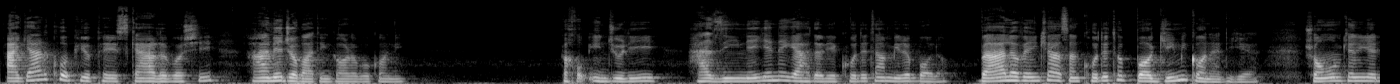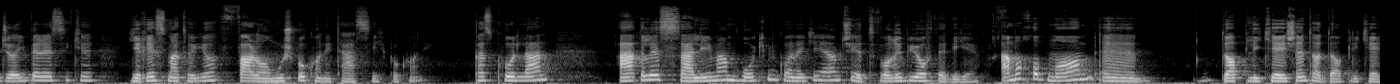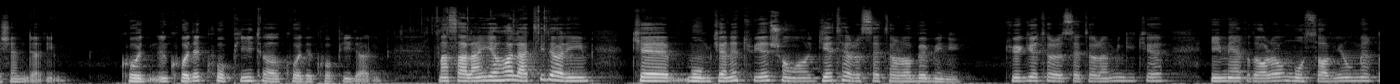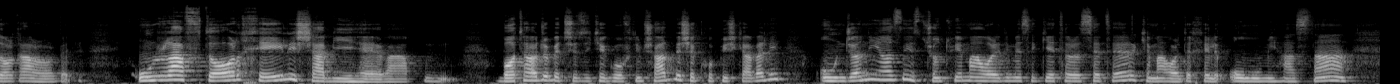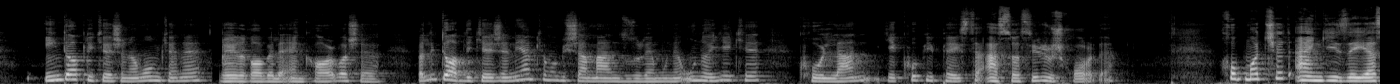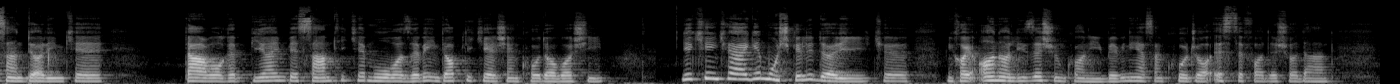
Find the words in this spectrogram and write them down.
اگر کپی و paste کرده باشی همه جا باید این کار رو بکنی. و خب اینجوری هزینه نگهداری کدت هم میره بالا. به علاوه اینکه اصلا کدت باگی می‌کنه دیگه. شما ممکنه یه جایی برسی که یه قسمت ها فراموش بکنی تصحیح بکنی. پس کلا عقل سلیم هم حکم می‌کنه که یه همچین اتفاقی بیفته دیگه. اما خب ما داپلیکیشن تا داپلیکیشن داریم. کد کپی تا کد کپی داریم. مثلا یه حالتی داریم که ممکنه توی شما get رو ببینی. توی get رو میگی که این مقدار رو مساوی اون مقدار قرار بده. اون رفتار خیلی شبیه و با توجه به چیزی که گفتیم شاید بشه کپیش کرد ولی اونجا نیاز نیست. چون توی مواردی مثل getter setter که موارد خیلی عمومی هستن این duplication ها ممکنه غیر قابل انکار باشه. ولی duplication ی هم که ما بیشتر منظورمونه اوناییه که کلا یه copy paste اساسی روش خورده. خب ما چه انگیزه ای اصلا داریم که در واقع بیایم به سمتی که مواظب این duplication کدا باشیم؟ یکی اینکه اگه مشکلی داری که می‌خوای آنالیزشون کنی ببینی اصلا کجا استفاده شدن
